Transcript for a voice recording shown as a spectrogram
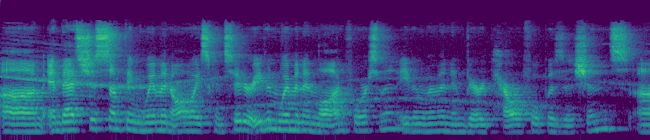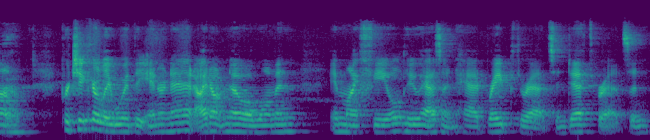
Um, and that's just something women always consider, even women in law enforcement, even women in very powerful positions, um, yeah. particularly with the internet. I don't know a woman in my field who hasn't had rape threats and death threats and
